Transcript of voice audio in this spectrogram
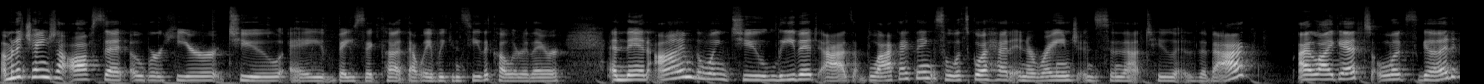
I'm gonna change the offset over here to a basic cut. That way we can see the color there. And then I'm going to leave it as black, I think. So let's go ahead and arrange and send that to the back. I like it, looks good.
